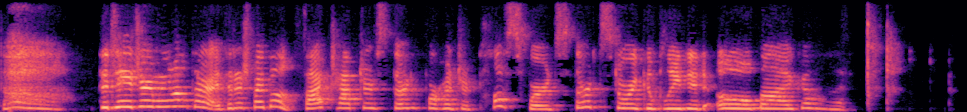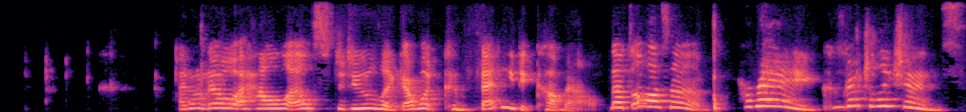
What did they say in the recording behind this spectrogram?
the Daydreaming Author. I finished my book. Five chapters, 3,400 plus words. Third story completed. Oh my god. I don't know how else to do. Like, I want confetti to come out. That's awesome. Hooray. Congratulations.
